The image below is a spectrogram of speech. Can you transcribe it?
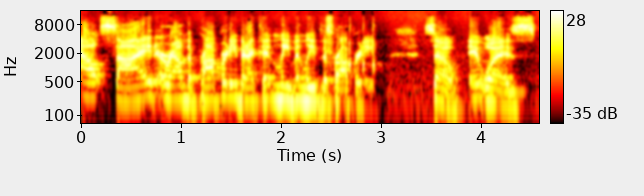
outside around the property, but I couldn't even leave the property. So it was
